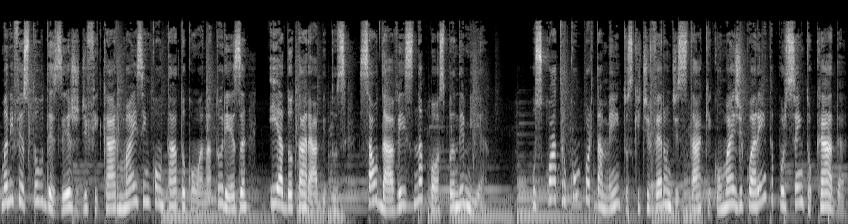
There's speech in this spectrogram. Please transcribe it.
manifestou o desejo de ficar mais em contato com a natureza e adotar hábitos saudáveis na pós-pandemia. Os quatro comportamentos que tiveram destaque, com mais de 40% cada,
